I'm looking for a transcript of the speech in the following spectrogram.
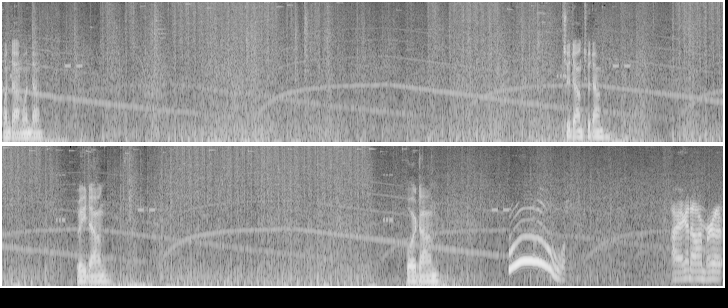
One down, one down. Two down, two down. Three down. Four down. Woo! Alright, I gotta armor up.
